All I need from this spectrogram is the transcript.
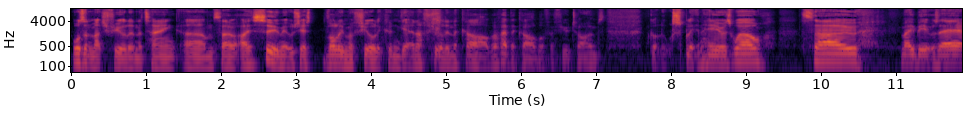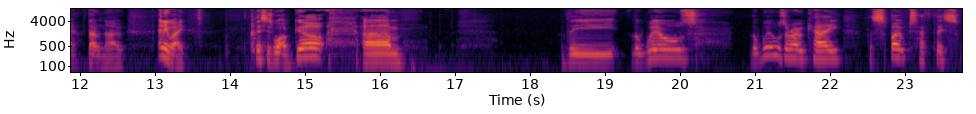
Wasn't much fuel in the tank, um, so I assume it was just volume of fuel. It couldn't get enough fuel in the carb. I've had the carb off a few times. Got a little split in here as well. So maybe it was air. Don't know. Anyway, this is what I've got. Um, the the wheels the wheels are okay. The spokes have this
